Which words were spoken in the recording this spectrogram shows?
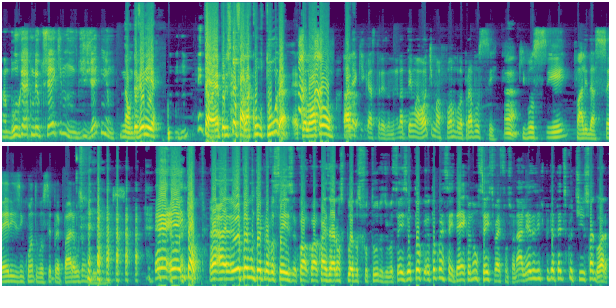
Hambúrguer com milkshake? De jeito nenhum. Não deveria. Uhum. Então, é por isso que eu falo, a cultura é colocam. Olha aqui, Castrezano. Ela tem uma ótima fórmula pra você. Ah. Que você fale das séries enquanto você prepara os hambúrgueres. É, é, então, é, eu perguntei pra vocês qual- qual- quais eram os planos futuros de vocês, e eu tô, eu tô com essa ideia que eu não sei se vai funcionar. Aliás, a gente podia até discutir isso agora,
